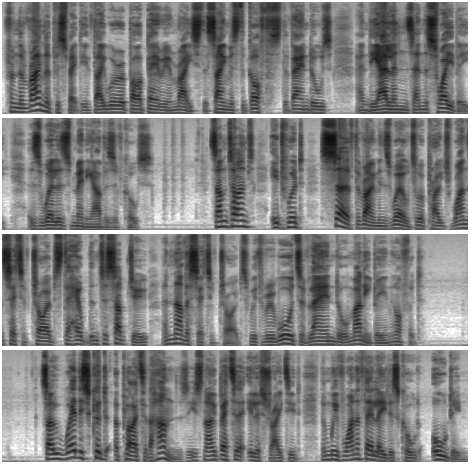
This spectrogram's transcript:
from the Roman perspective, they were a barbarian race, the same as the Goths, the Vandals, and the Alans and the Suebi, as well as many others, of course. Sometimes it would serve the Romans well to approach one set of tribes to help them to subdue another set of tribes, with rewards of land or money being offered. So, where this could apply to the Huns is no better illustrated than with one of their leaders called Uldin.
